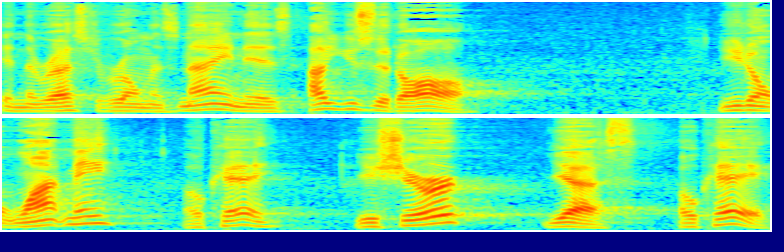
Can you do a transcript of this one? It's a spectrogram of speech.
in the rest of Romans 9 is, I'll use it all. You don't want me? Okay. You sure? Yes. Okay.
